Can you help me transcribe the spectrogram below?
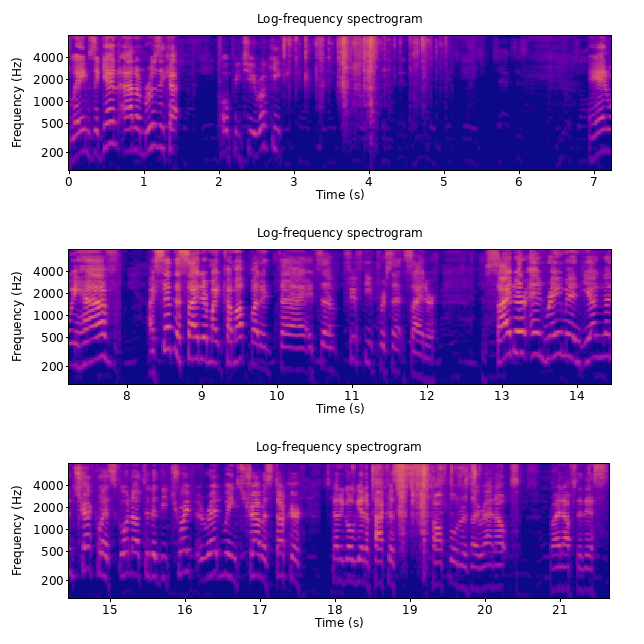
Flames again, Adam Ruzicka. OPG rookie. And we have I said the Seider might come up, but it uh, it's a 50% Seider. Seider and Raymond, Young Gun checklist going out to the Detroit Red Wings. Travis Tucker is going to go get a pack of top loaders. I ran out right after this.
